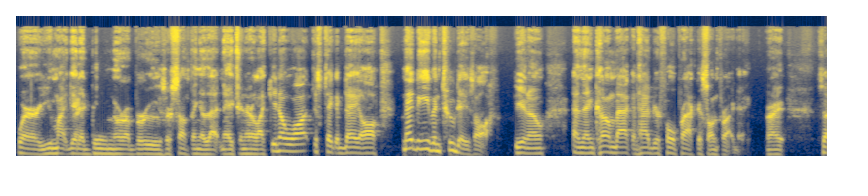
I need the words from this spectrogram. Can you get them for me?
Where you might get a ding or a bruise or something of that nature. And they're like, you know what? Just take a day off, maybe even two days off, you know, and then come back and have your full practice on Friday, right? So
